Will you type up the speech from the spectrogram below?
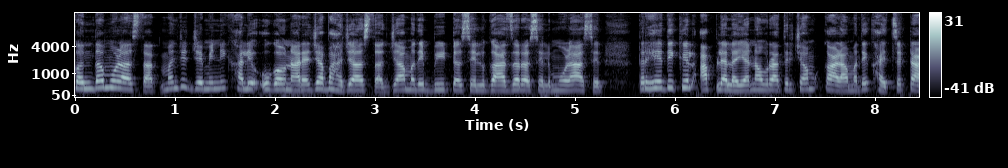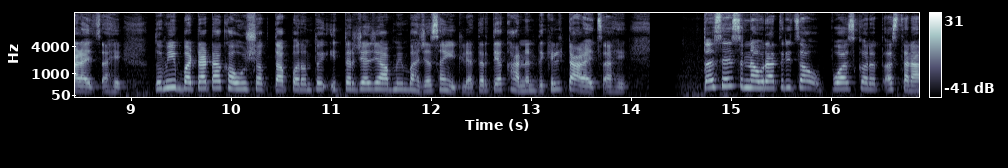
कंदमुळं असतात म्हणजे जमिनीखाली उगवणाऱ्या ज्या भाज्या असतात ज्यामध्ये बीट असेल गाजर असेल मुळा असेल तर हे देखील आपल्याला या नवरात्रीच्या काळामध्ये खायचं टाळायचं आहे. तुम्ही बटाटा खाऊ शकता परंतु इतर ज्या ज्या मी भाज्या सांगितल्या तर त्या खाणं देखील टाळायचं आहे. तसेच नवरात्रीचा उपवास करत असताना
